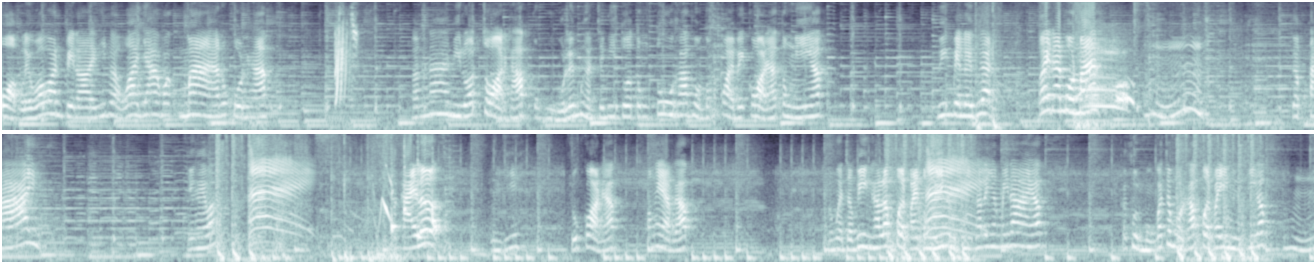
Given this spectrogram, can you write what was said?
บอกเลยว่ามันเป็นอะไรที่แบบว่ายากมากๆครับทุกคนครับด้านหน้ามีรถจอดครับ โอ้โหแล้วเหมือนจะมีตัวตรงตู้ครับ ผมต้องปล่อยไปก่อนนะตรงนี้ครับ วิ่งไปเลยเพื่อน เฮ้ยด้านบนมาอื้อหือเกือบตาย ยังไงวะสกายเลอร์หนึ่งทีจุกก่อนครับ ต้องแอบครับมันเหมือนจะวิ่งครับแล้วเปิดไปตรงนี้หนึ่งทีครับแล้วยังไม่ได้ครับ กระสุนผมก็จะหมดครับ เปิดไปอีกหนึ่งทีครับอื้อหือ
